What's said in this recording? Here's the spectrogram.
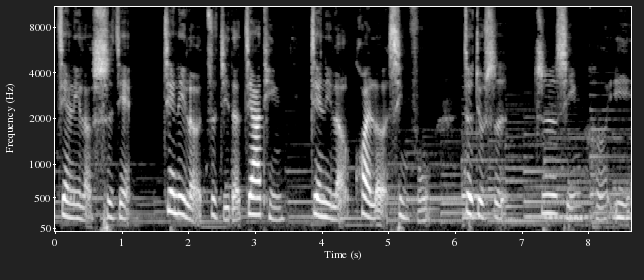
建立了世界。建立了自己的家庭，建立了快乐幸福，这就是知行合一。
